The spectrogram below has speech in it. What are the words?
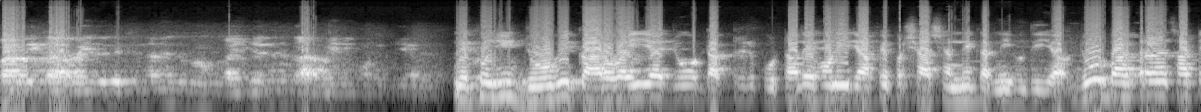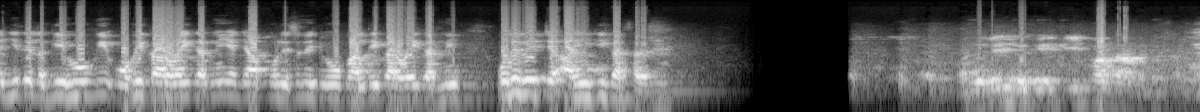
ਬਣਦੀ ਕਾਰਵਾਈ ਦੇ ਵਿੱਚ ਇਹਨਾਂ ਨੇ ਰੋਕ ਲਾਈ ਹੈ ਇਹਨਾਂ ਨੇ ਕਾਰਵਾਈ ਨਹੀਂ ਹੋਣ ਦਿੱਤੀ ਦੇਖੋ ਜੀ ਜੋ ਵੀ ਕਾਰਵਾਈ ਆ ਜੋ ਡਾਕਟਰੀ ਰਿਪੋਰਟਾਂ ਦੇ ਹੋਣੀ ਜਾਂ ਫਿਰ ਪ੍ਰਸ਼ਾਸਨ ਨੇ ਕਰਨੀ ਹੁੰਦੀ ਆ ਜੋ ਡਾਕਟਰਾਂ ਨੇ ਸੱਟ ਜਿਹਦੇ ਲੱਗੀ ਹੋਊਗੀ ਉਹੀ ਕਾਰਵਾਈ ਕਰਨੀ ਹੈ ਜਾਂ ਪੁਲਿਸ ਨੇ ਜੋ ਬੰਦੀ ਕਾਰਵਾਈ ਕਰਨੀ ਉਹਦੇ ਵਿੱਚ ਅਸੀਂ ਕੀ ਕਰ ਸਕਦੇ ਹਾਂ? ਉਹਦੇ ਵਿੱਚ ਕੀ ਫਾਇਦਾ ਹੁੰਦਾ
